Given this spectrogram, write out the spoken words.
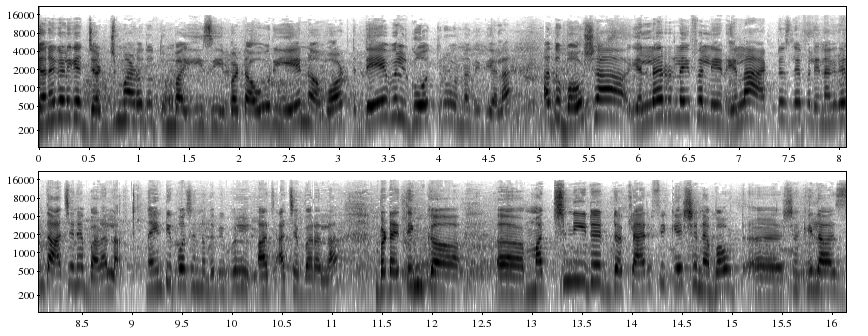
ಜನಗಳಿಗೆ ಜಡ್ಜ್ ಮಾಡೋದು ತುಂಬ ಈಸಿ ಬಟ್ ಅವ್ರು ಏನು what they will go through ಅನ್ನೋದಿದೆಯಲ್ಲ, ಅದು ಬಹುಶಃ ಎಲ್ಲರ ಲೈಫಲ್ಲಿ ಏನು, ಎಲ್ಲ ಆ್ಯಕ್ಟರ್ಸ್ ಲೈಫಲ್ಲಿ ಏನಾಗುತ್ತೆ ಅಂತ ಆಚೆನೇ ಬರಲ್ಲ. Ninety percent of the people ಆಚೆ ಬರಲ್ಲ. But I think much needed clarification about Shakila's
